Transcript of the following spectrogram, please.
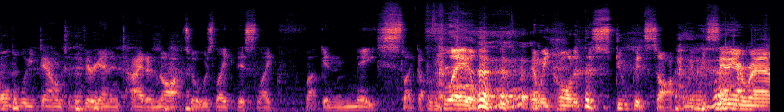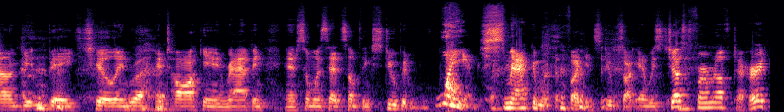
all the way down to the very end and tied a knot, so it was like this like fucking mace, like a flail, and we called it the stupid sock. And we'd be sitting around getting baked, chilling, Right. and talking and rapping, and if someone said something stupid, wham, you smack him with the fucking stupid sock, and it was just firm enough to hurt,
